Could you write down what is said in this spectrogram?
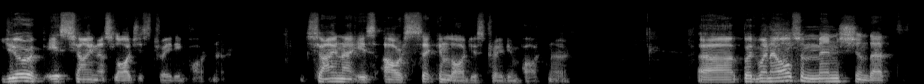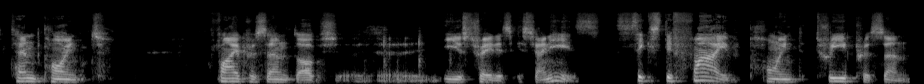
Europe is China's largest trading partner. China is our second largest trading partner. Uh, but when I also mentioned that 10.5% of uh, EU's trade is, is Chinese, 65.3%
